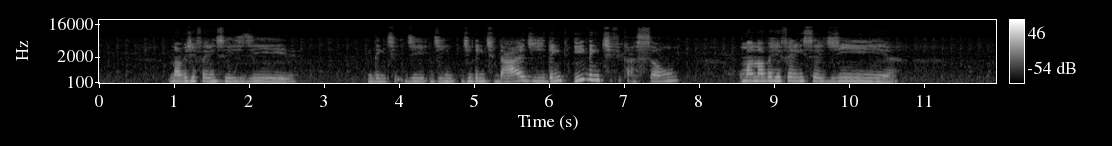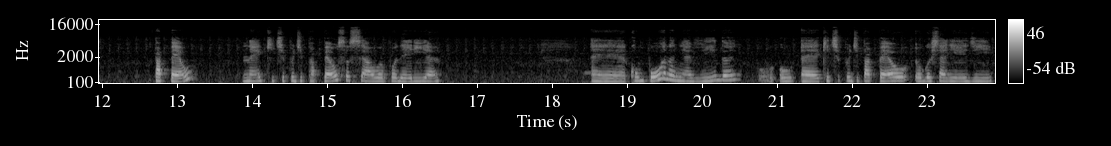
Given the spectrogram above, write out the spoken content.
Novas referências de, de, de, de identidade, de identificação uma nova referência de papel, né? Que tipo de papel social eu poderia é, compor na minha vida, o, o, é, que tipo de papel eu gostaria de,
